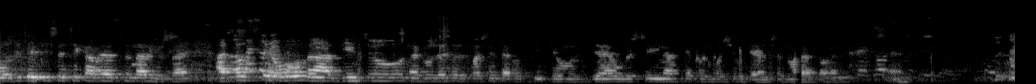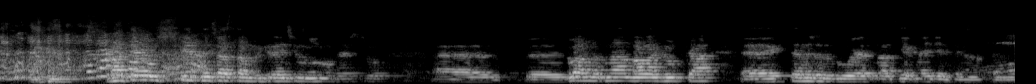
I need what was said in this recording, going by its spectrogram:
bo życie pisze ciekawe scenariusze. A to z tyłu na zdjęciu na górze to jest właśnie te hospicjum, gdzie ugościli nas ciepłym posiłkiem przed maratonem. Mateusz świetny czas tam wykręcił mimo deszczu. E, e, Była nas ma- mała grupka. E, Chcemy, żeby było nas jak najwięcej na następnym.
